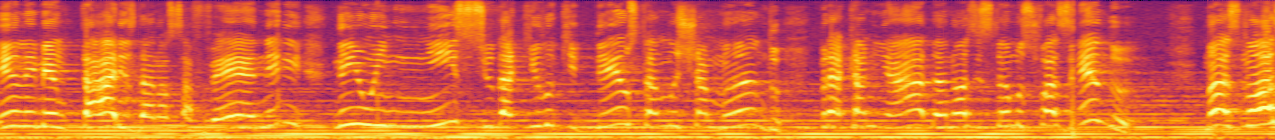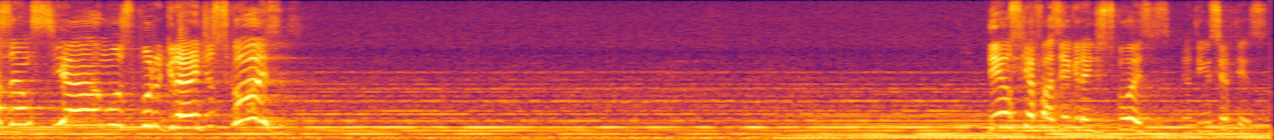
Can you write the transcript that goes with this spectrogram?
elementares da nossa fé, nem, nem o início daquilo que Deus está nos chamando para a caminhada, nós estamos fazendo, mas nós ansiamos por grandes coisas. Deus quer fazer grandes coisas, eu tenho certeza.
